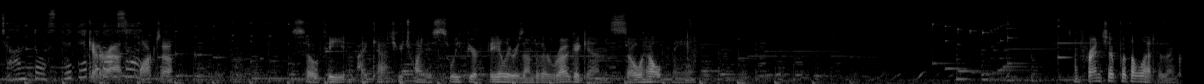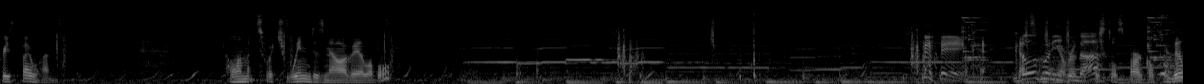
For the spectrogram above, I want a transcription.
ちゃんと捨ててく Get her だ ass さい blocked up. Sophie, if I catch you trying to sweep your failures under the rug again, so help me. My friendship with Alette has increased by one. Element switch wind is now available. Okay, got something over at the Crystal Sparkle よ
